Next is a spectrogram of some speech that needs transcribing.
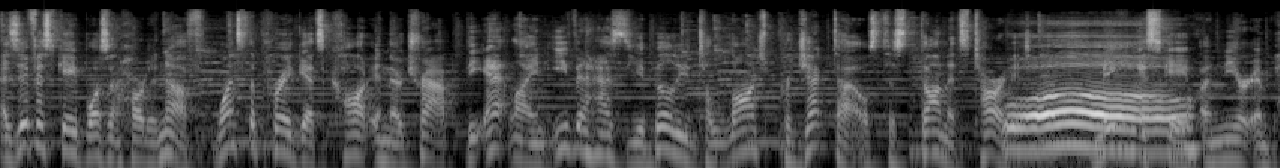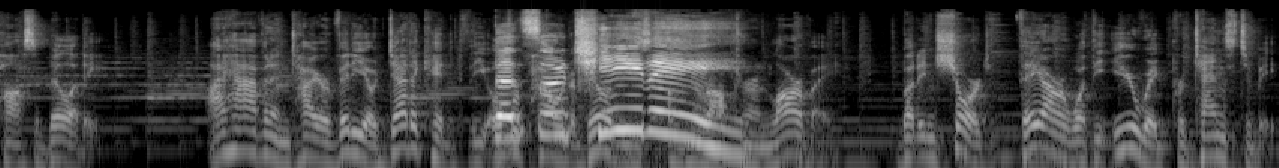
As if escape wasn't hard enough, once the prey gets caught in their trap, the antlion even has the ability to launch projectiles to stun its target, Whoa. making escape a near impossibility. I have an entire video dedicated to the That's so overpowered abilities cheating. of Neuropteran larvae, but in short, they are what the earwig pretends to be.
